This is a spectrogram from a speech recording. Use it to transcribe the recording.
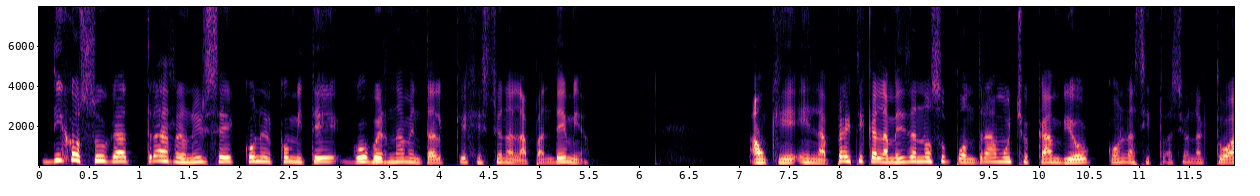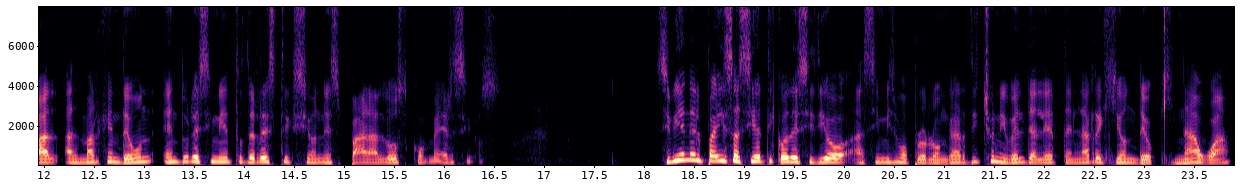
Dijo Suga tras reunirse con el comité gubernamental que gestiona la pandemia aunque en la práctica la medida no supondrá mucho cambio con la situación actual al margen de un endurecimiento de restricciones para los comercios. Si bien el país asiático decidió asimismo prolongar dicho nivel de alerta en la región de Okinawa,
